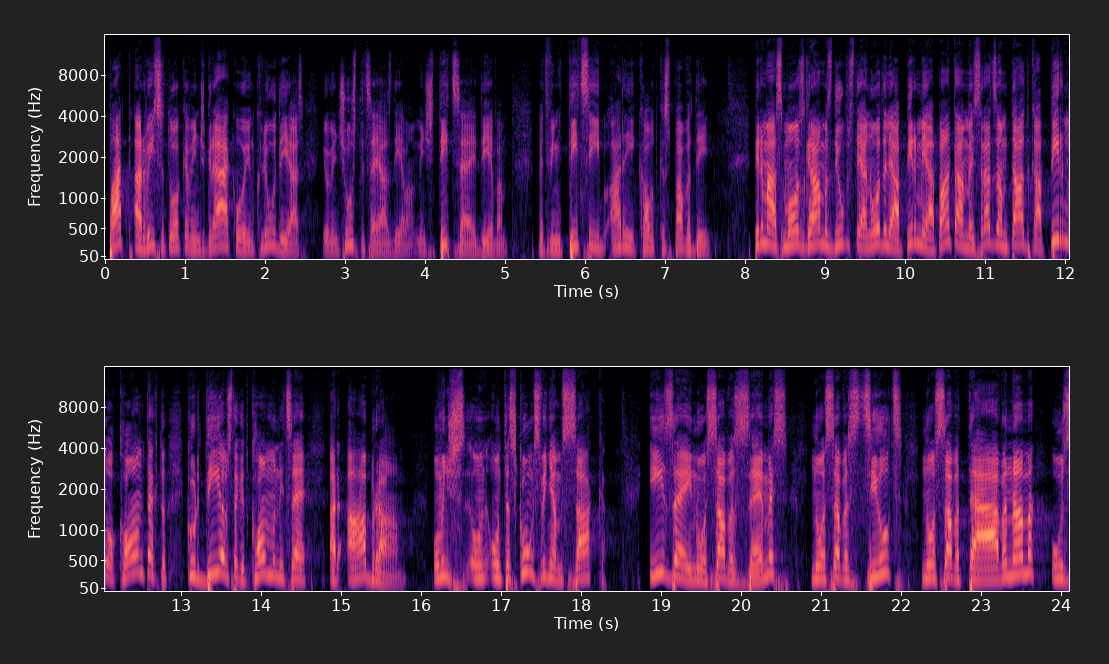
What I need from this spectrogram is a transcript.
Pat ar visu to, ka viņš grēkoja un kļūdījās, jo viņš uzticējās Dievam, viņš ticēja Dievam, bet viņa ticību arī kaut kas pavadīja. Pirmās mūža grāmatas 12. nodaļā, 1. pantā, mēs redzam tādu kā pirmo kontaktu, kur Dievs tagad komunicē ar Ābrāmu. Un, viņš, un, un tas kungs viņam saka, izēj no savas zemes, no savas cilts, no sava tēva nama uz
